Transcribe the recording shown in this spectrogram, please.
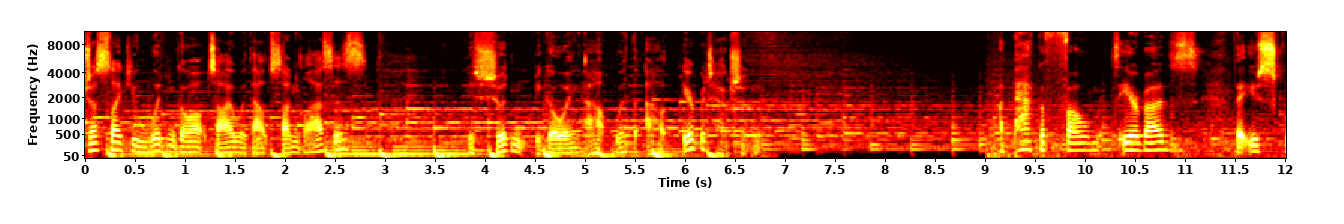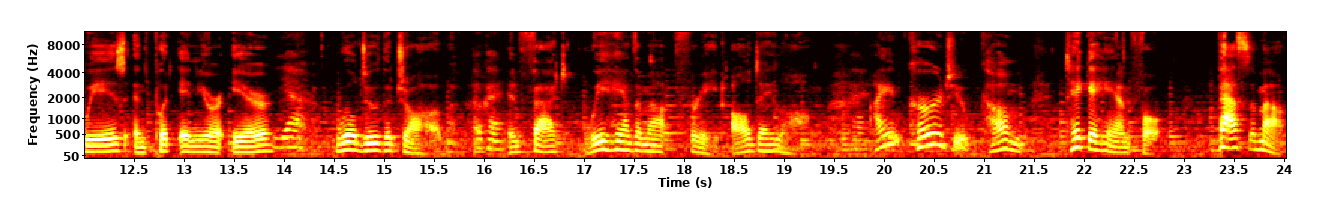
Just like you wouldn't go outside without sunglasses, you shouldn't be going out without ear protection. A pack of foam earbuds that you squeeze and put in your ear yeah. will do the job. Okay. In fact, we hand them out free all day long. Okay. I encourage you, come, take a handful, pass them out.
